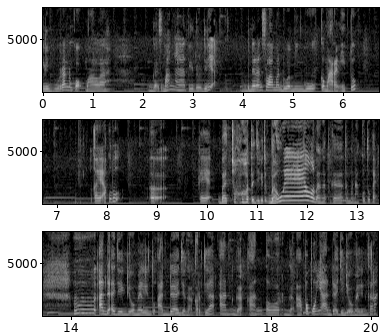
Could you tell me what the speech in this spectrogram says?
liburan kok malah nggak semangat gitu. Jadi beneran selama dua minggu kemarin itu kayak aku tuh uh, kayak bacot aja gitu. Bawel banget ke temen aku tuh kayak uh, ada aja yang diomelin tuh ada aja nggak kerjaan nggak kantor nggak apa pokoknya ada aja yang diomelin. Karena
